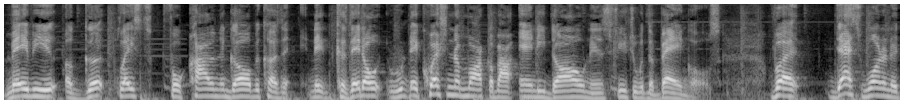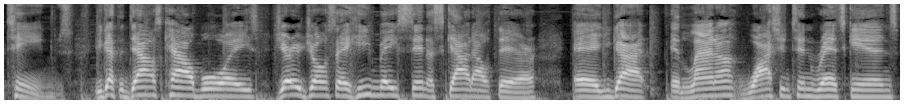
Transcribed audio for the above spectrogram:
may be a good place for Colin to go because they because they don't they question the mark about Andy Dalton and his future with the Bengals. but that's one of the teams. You got the Dallas Cowboys. Jerry Jones said he may send a scout out there. And you got Atlanta, Washington Redskins.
